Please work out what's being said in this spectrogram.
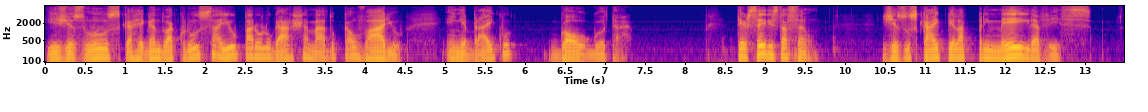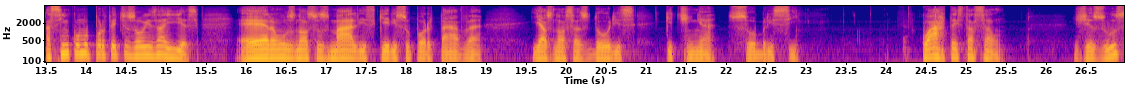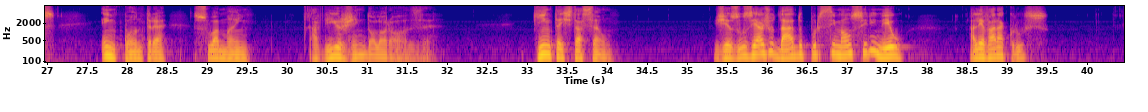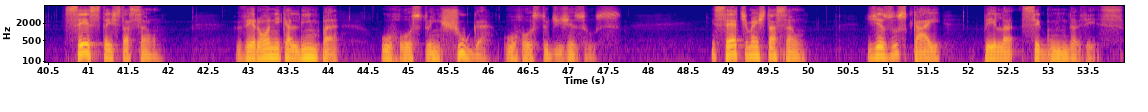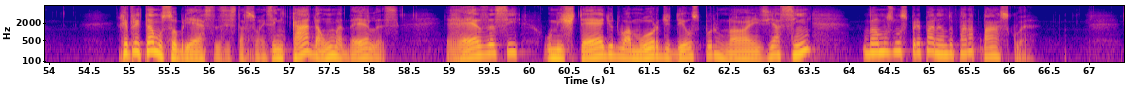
E Jesus, carregando a cruz, saiu para o lugar chamado Calvário, em hebraico, Gólgota. Terceira estação, Jesus cai pela primeira vez. Assim como profetizou Isaías, eram os nossos males que ele suportava e as nossas dores que tinha sobre si. Quarta estação: Jesus encontra sua mãe, a Virgem Dolorosa. Quinta estação: Jesus é ajudado por Simão Sirineu a levar a cruz. Sexta estação. Verônica limpa o rosto, enxuga o rosto de Jesus. E sétima estação. Jesus cai pela segunda vez. Reflitamos sobre estas estações. Em cada uma delas, reza-se o mistério do amor de Deus por nós, e assim vamos nos preparando para a Páscoa.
